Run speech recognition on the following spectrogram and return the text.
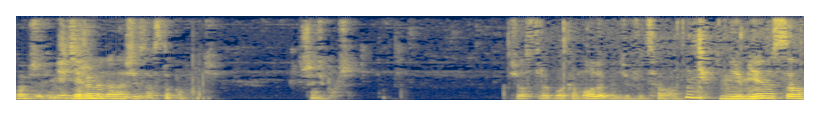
Dobrze, więc możemy na razie zastopować. Szczęść Boże. Siostra guacamole będzie wrzucała nie mięso,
